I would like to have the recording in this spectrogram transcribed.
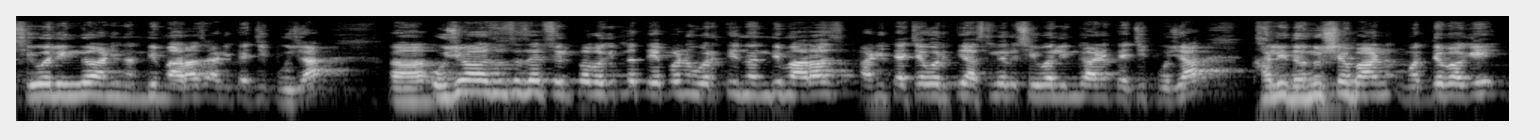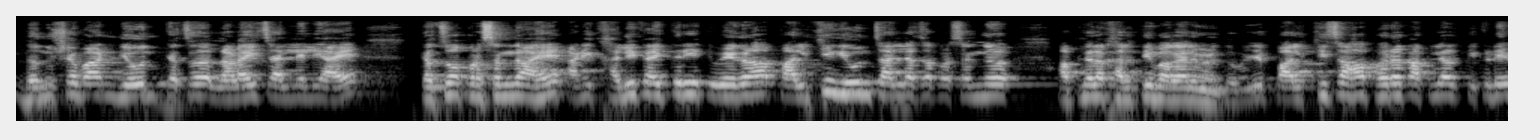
शिवलिंग आणि नंदी महाराज आणि त्याची पूजा. उजव्या बाजूचं जर शिल्प बघितलं ते पण वरती नंदी महाराज आणि त्याच्यावरती असलेलं शिवलिंग आणि त्याची पूजा. खाली धनुष्यबाण मध्यभागी धनुष्यबाण घेऊन त्याचं लढाई चाललेली आहे. त्याचा प्रसंग आहे आणि खाली काहीतरी एक वेगळा पालखी घेऊन चालल्याचा प्रसंग आपल्याला खालती बघायला मिळतो. म्हणजे पालखीचा हा फरक आपल्याला तिकडे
